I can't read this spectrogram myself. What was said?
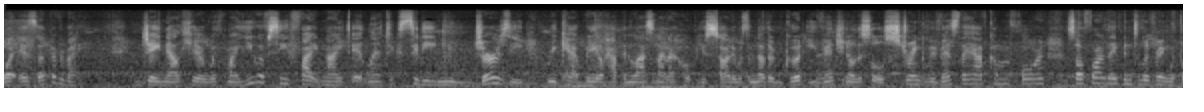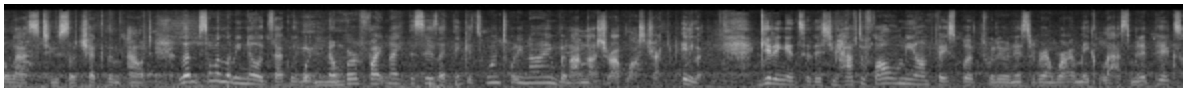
What is up everybody? Jaynell here with my UFC Fight Night Atlantic City, New Jersey recap video happened last night. I hope you saw it. It was another good event. You know, this little string of events they have coming forward. So far, they've been delivering with the last two, so check them out. Let Someone let me know exactly what number Fight Night this is. I think it's 129, but I'm not sure. I've lost track. Anyway, getting into this, you have to follow me on Facebook, Twitter, and Instagram where I make last minute picks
